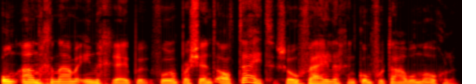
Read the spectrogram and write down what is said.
onaangename ingrepen voor een patiënt altijd zo veilig en comfortabel mogelijk.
